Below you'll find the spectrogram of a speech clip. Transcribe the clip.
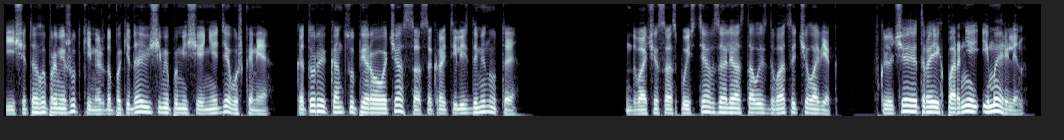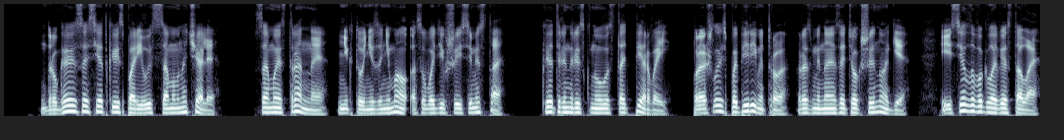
и считала промежутки между покидающими помещение девушками, которые к концу первого часа сократились до минуты. Два часа спустя в зале осталось 20 человек, включая троих парней и Мэрилин. Другая соседка испарилась в самом начале. Самое странное, никто не занимал освободившиеся места. Кэтрин рискнула стать первой, Прошлась по периметру, разминая затекшие ноги, и села во главе стола.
